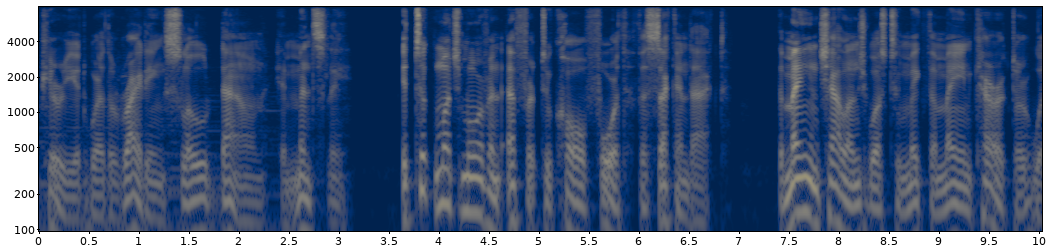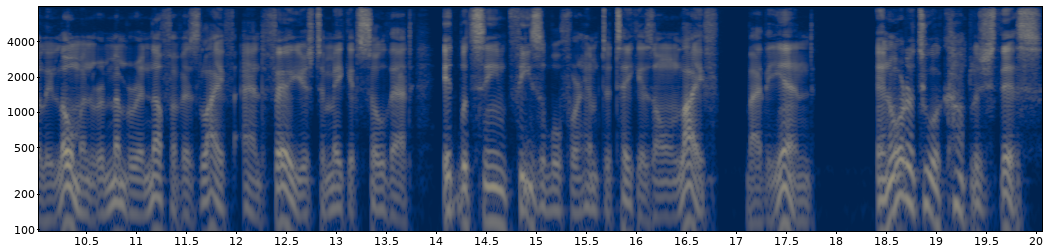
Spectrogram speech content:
period where the writing slowed down immensely. It took much more of an effort to call forth the second act. The main challenge was to make the main character, Willy Loman, remember enough of his life and failures to make it so that it would seem feasible for him to take his own life by the end. In order to accomplish this,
